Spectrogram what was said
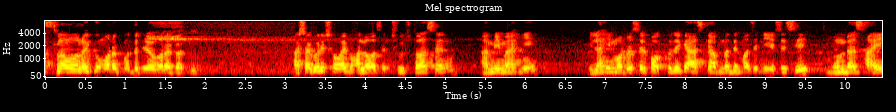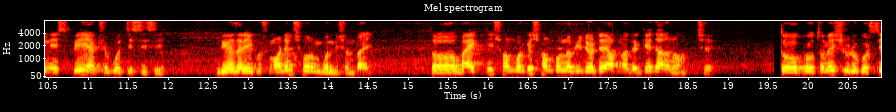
আসসালামু আলাইকুম ওরহমতুল্লাহি বারাকাতু আশা করি সবাই ভালো আছেন, সুস্থ আছেন। আমি মাহি, ইলাহি মোটরসের পক্ষ থেকে আজকে আপনাদের মাঝে নিয়ে এসেছি হোন্ডা সাইন এসপি একশো পঁচিশ সিসি দুই হাজার একুশ মডেল শোরুম কন্ডিশন বাইক তো বাইকটি সম্পর্কে সম্পূর্ণ ভিডিওতে আপনাদেরকে জানানো হচ্ছে। তো প্রথমে শুরু করছি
